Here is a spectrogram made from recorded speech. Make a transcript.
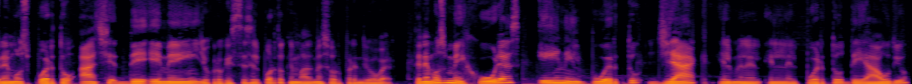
tenemos puerto HDMI, yo creo que este es el puerto que más me sorprendió ver. Tenemos mejoras en el puerto jack, en el, puerto de audio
